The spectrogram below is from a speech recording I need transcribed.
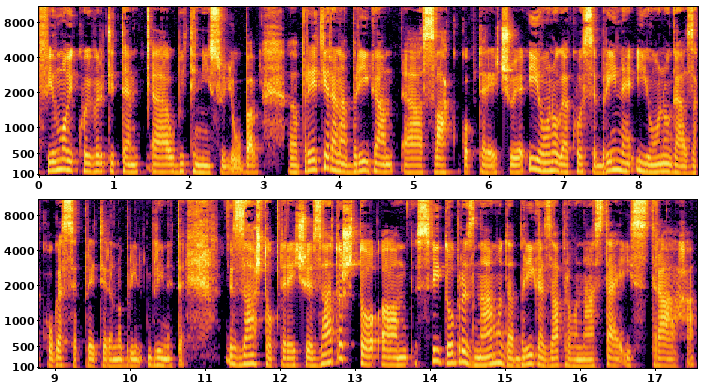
filmovi koji vrtite u biti nisu ljubav. pretjerana briga svakog opterećuje i onoga ko se brine i onoga za koga se pretjerano brinete. Zašto opterećuje? Zato što svi dobro znamo da briga zapravo nastaje iz straha,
